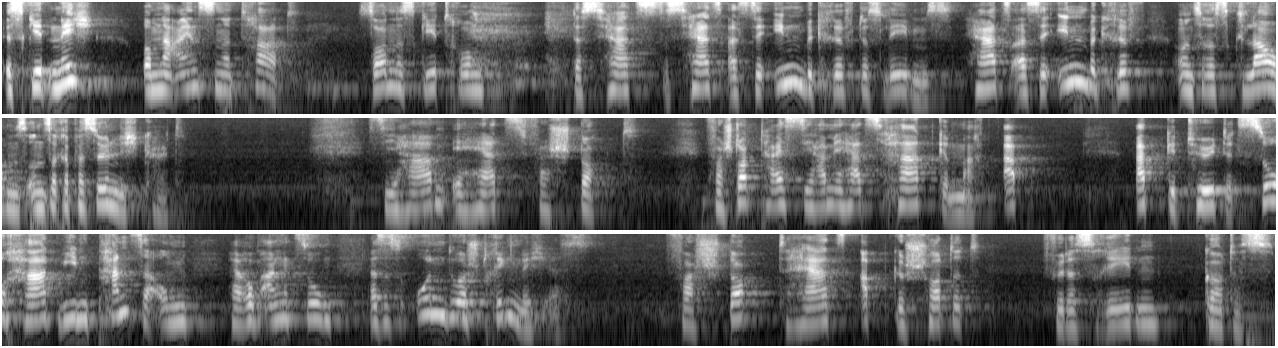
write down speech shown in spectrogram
Es geht nicht um eine einzelne Tat, sondern es geht darum, das Herz, das Herz als der Inbegriff des Lebens, Herz als der Inbegriff unseres Glaubens, unserer Persönlichkeit. Sie haben ihr Herz verstockt. Verstockt heißt, sie haben ihr Herz hart gemacht, ab, abgetötet, so hart wie ein Panzer um, herum angezogen, dass es undurchdringlich ist. Verstockt, Herz abgeschottet für das Reden Gottes.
